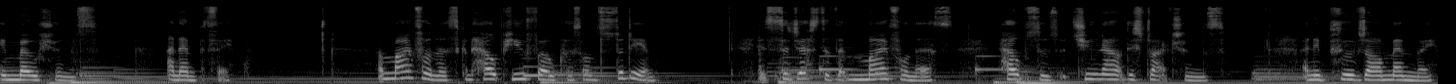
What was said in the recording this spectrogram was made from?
emotions, and empathy. And mindfulness can help you focus on studying. It's suggested that mindfulness helps us tune out distractions and improves our memory,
